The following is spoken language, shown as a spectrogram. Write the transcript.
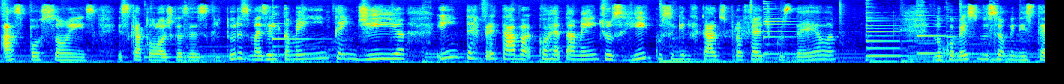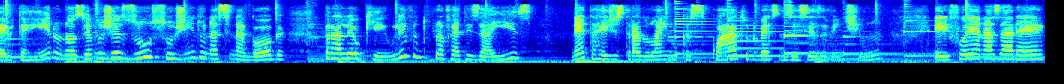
as porções escatológicas das Escrituras, mas ele também entendia e interpretava corretamente os ricos significados proféticos dela. No começo do seu ministério terreno, nós vemos Jesus surgindo na sinagoga para ler o quê? O livro do profeta Isaías, né? Está registrado lá em Lucas 4, no verso 16 a 21. Ele foi a Nazaré,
